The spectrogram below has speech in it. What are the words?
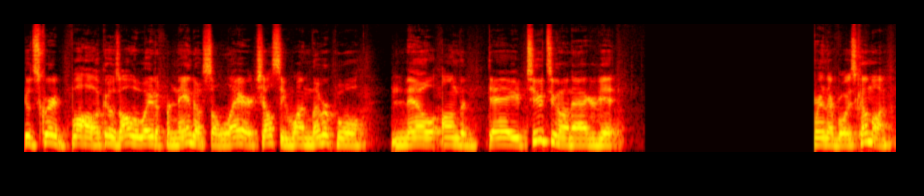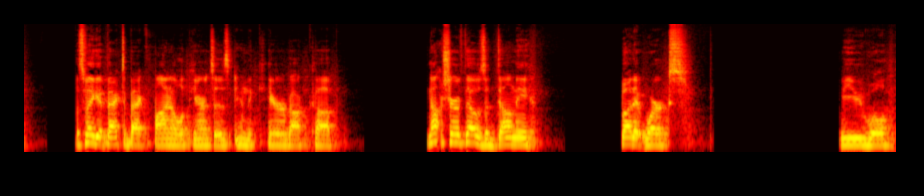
Good squared ball. Goes all the way to Fernando Soler. Chelsea won. Liverpool nil on the day. 2 2 on aggregate. We're in there, boys. Come on. Let's make it back to back final appearances in the Carabao Cup. Not sure if that was a dummy, but it works. We will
